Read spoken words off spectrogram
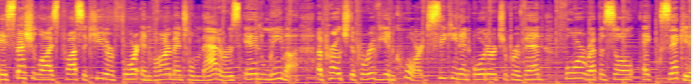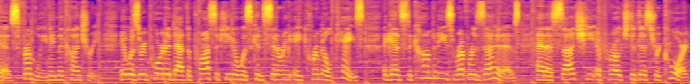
a specialized prosecutor for environmental matters in Lima approached the Peruvian court seeking an order to prevent four Repsol executives from leaving the country. It was reported that the prosecutor was considering a criminal case against the company's representatives, and as such, he approached the district court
